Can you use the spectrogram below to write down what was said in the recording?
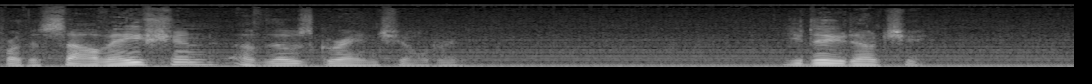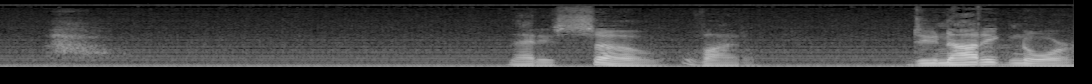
for the salvation of those grandchildren. You do, don't you? That is so vital. Do not ignore.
